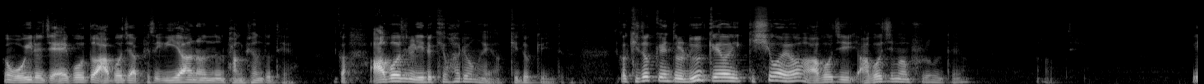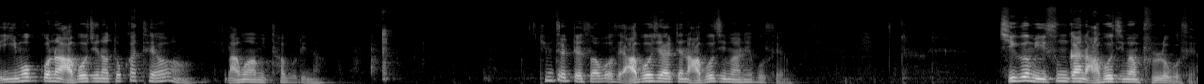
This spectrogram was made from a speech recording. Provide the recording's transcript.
그럼 오히려 이제 에고도 아버지 앞에서 위안 얻는 방편도 돼요. 그러니까 아버지를 이렇게 활용해요. 기독교인들은. 그러니까 기독교인들 늘 깨어 있기 쉬워요. 아버지 아버지만 부르면 돼요. 아버지. 이목구나 아버지나 똑같아요. 나무 아미타불이나 힘들 때 써보세요. 아버지 할 때는 아버지만 해보세요. 지금 이 순간 아버지만 불러보세요.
